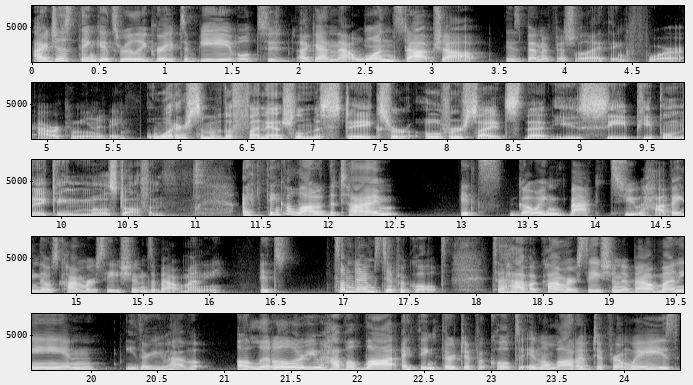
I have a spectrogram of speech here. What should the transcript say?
I just think it's really great to be able to, again, that one stop shop is beneficial, I think, for our community. What are some of the financial mistakes or oversights that you see people making most often? I think a lot of the time it's going back to having those conversations about money. It's sometimes difficult to have a conversation about money, and either you have a little or you have a lot. I think they're difficult in a lot of different ways.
